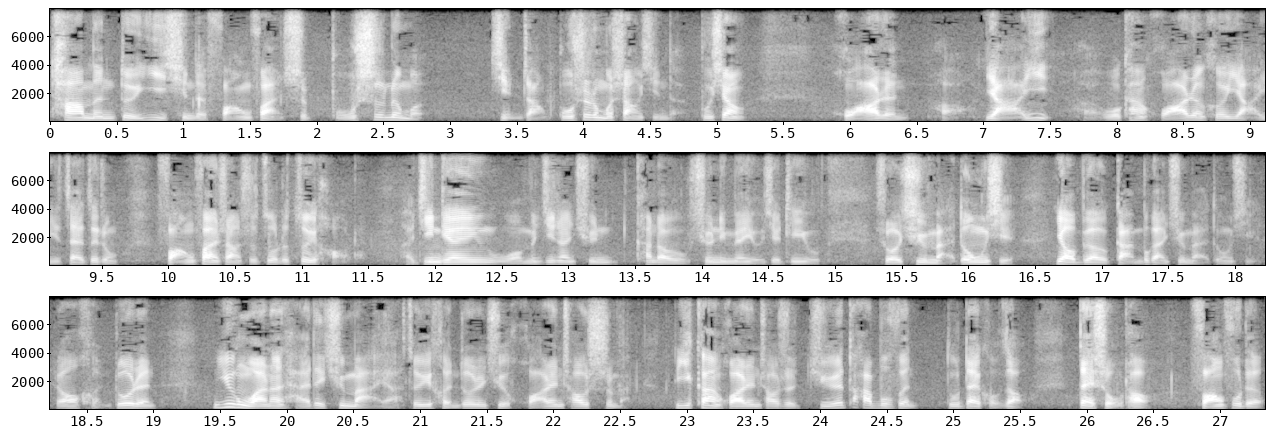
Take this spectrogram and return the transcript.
他们对疫情的防范是不是那么紧张，不是那么上心的？不像华人啊亚裔啊，我看华人和亚裔在这种防范上是做的最好的啊。今天我们经常群看到群里面有些听友说去买东西，要不要敢不敢去买东西？然后很多人用完了还得去买呀，所以很多人去华人超市买。一看华人超市，绝大部分都戴口罩、戴手套，防护的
